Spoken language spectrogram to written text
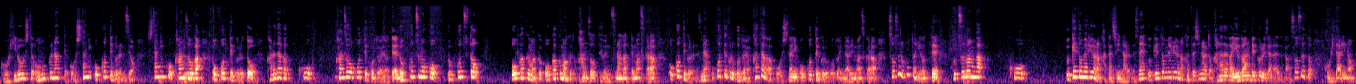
こう疲労して重くなってこう下に落っこってくるんですよ。下にこう肝臓が落っこってくると体がこう肝臓が起こっていくことによって肋骨もこう肋骨と横隔膜横隔膜と肝臓っていうふうにつながってますから起こってくるんですね。起こってくることによって肩がこう下に起こってくることになりますからそうすることによって骨盤がこう受け止めるような形になるんですね。受け止めるような形になると体が歪んでくるじゃないですか。そうするとこう左の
